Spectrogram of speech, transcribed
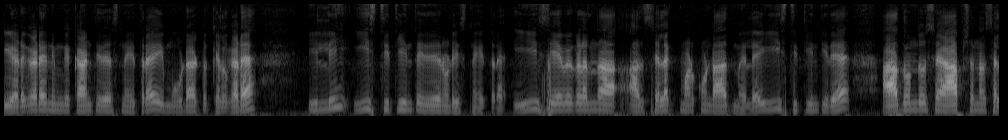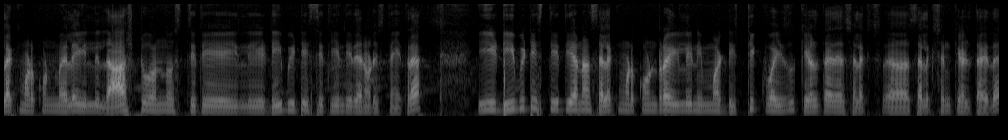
ಈ ಎಡಗಡೆ ನಿಮಗೆ ಕಾಣ್ತಿದೆ ಸ್ನೇಹಿತರೆ, ಈ ಮೂಡಾಟು ಕೆಳಗಡೆ. ಇಲ್ಲಿ ಈ ಸ್ಥಿತಿ ಅಂತ ಇದೆ ನೋಡಿ ಸ್ನೇಹಿತರೆ. ಈ ಸೇವೆಗಳನ್ನು ಅದು ಸೆಲೆಕ್ಟ್ ಮಾಡ್ಕೊಂಡಾದಮೇಲೆ ಈ ಸ್ಥಿತಿ ಅಂತಿದೆ ಅದೊಂದು ಸೆ ಆಪ್ಷನ್ನ ಸೆಲೆಕ್ಟ್ ಮಾಡ್ಕೊಂಡ್ಮೇಲೆ ಇಲ್ಲಿ ಲಾಸ್ಟು ಅನ್ನೋ ಸ್ಥಿತಿ ಇಲ್ಲಿ ಡಿ ಬಿ ಟಿ ಸ್ಥಿತಿ ಅಂತಿದೆ ನೋಡಿ ಸ್ನೇಹಿತರೆ. ಈ ಡಿ ಬಿ ಟಿ ಸ್ಥಿತಿಯನ್ನು ಸೆಲೆಕ್ಟ್ ಮಾಡಿಕೊಂಡ್ರೆ ಇಲ್ಲಿ ನಿಮ್ಮ ಡಿಸ್ಟಿಕ್ ವೈಸು ಕೇಳ್ತಾ ಇದೆ ಸೆಲೆಕ್ ಸೆಲೆಕ್ಷನ್ ಕೇಳ್ತಾ ಇದೆ.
